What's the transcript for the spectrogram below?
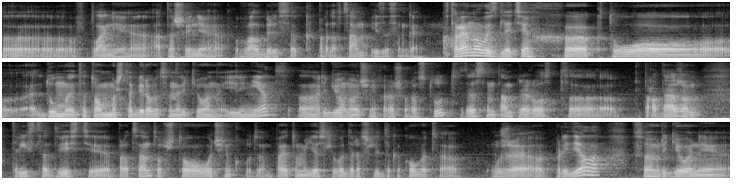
э, в плане отношения Wildberries а к продавцам из СНГ. Вторая новость для тех, э, кто думает о том, масштабироваться на регионы или нет. Э, регионы очень хорошо растут, соответственно, там прирост э, по продажам 300-200%, что очень круто. Поэтому если вы доросли до какого-то уже предела в своем регионе.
